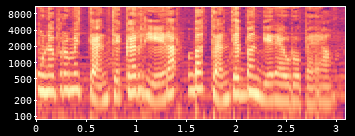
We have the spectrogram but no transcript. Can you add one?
una promettente carriera battente bandiera europea.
